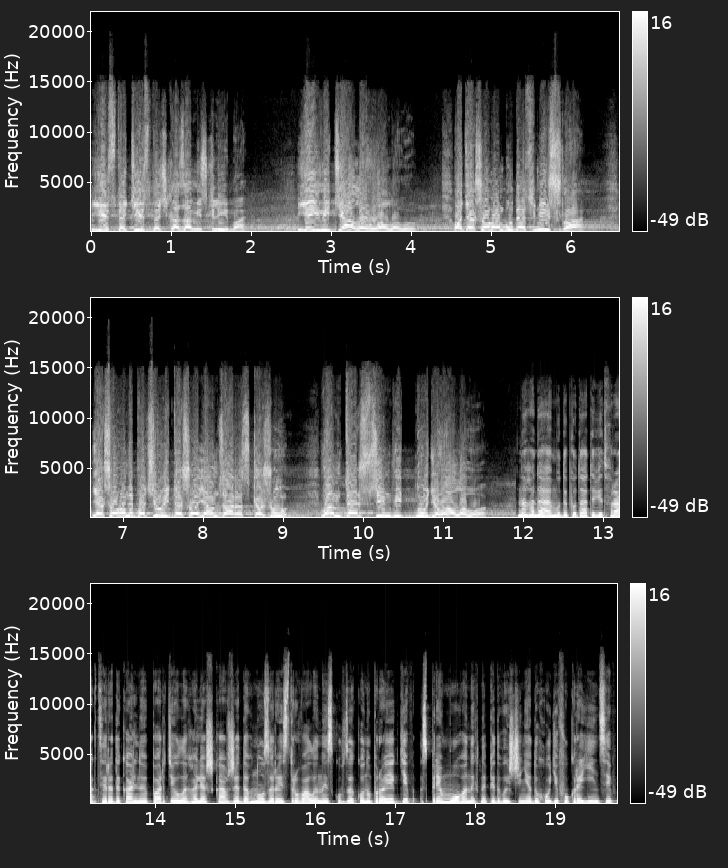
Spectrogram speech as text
їсти тістечка замість хліба, їй відтяли голову. От якщо вам буде смішно, якщо ви не почуєте, що я вам зараз скажу, вам теж всім відтнуть голову. Нагадаємо, депутати від фракції радикальної партії Олега Ляшка вже давно зареєстрували низку законопроєктів, спрямованих на підвищення доходів українців.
